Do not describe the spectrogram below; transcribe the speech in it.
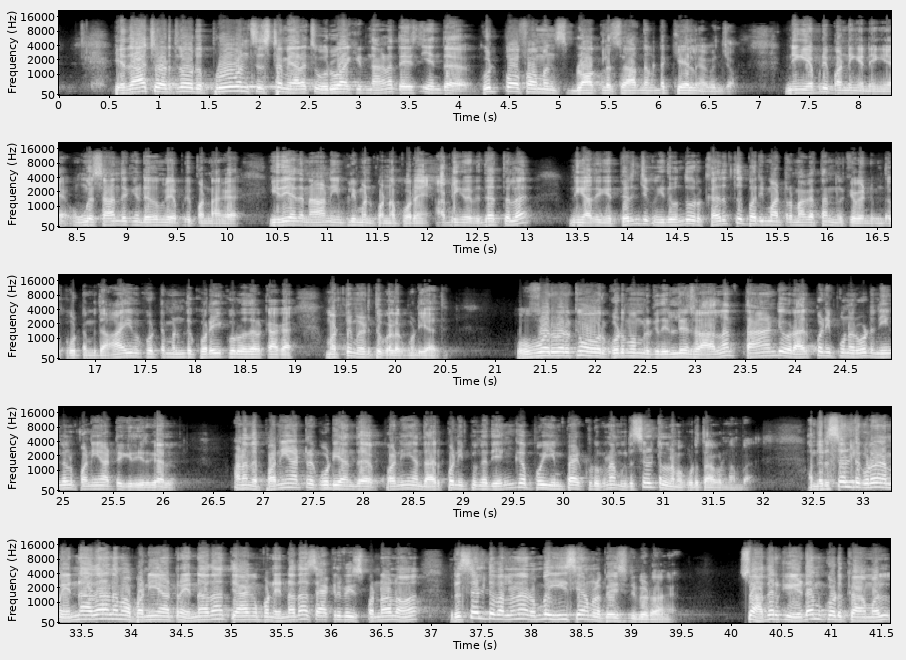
ஏதாச்சும் ஒரு இடத்துல ஒரு ப்ரூவன் சிஸ்டம் யாராச்சும் உருவாக்கி இருந்தாங்கன்னா தயவுசெய்து இந்த குட் பர்ஃபார்மன்ஸ் பிளாக்ல சார்ந்தவங்கள்ட்ட கேளுங்க கொஞ்சம். நீங்க எப்படி பண்ணீங்க நீங்க? உங்க சார்ந்திருக்கின்றவங்க எப்படி பண்ணாங்க? இதே அதை நானும் இம்ப்ளிமெண்ட் பண்ண போறேன் அப்படிங்கிற விதத்துல நீங்க அதை இங்க தெரிஞ்சுக்கும் இது வந்து ஒரு கருத்து பரிமாற்றமாகத்தான் இருக்க வேண்டும் இந்த கூட்டம். இது ஆய்வு கூட்டம் என்று குறை கூறுவதற்காக மட்டும் எடுத்துக்கொள்ள முடியாது. ஒவ்வொருவருக்கும் ஒவ்வொரு குடும்பம் இருக்குது இல்லைன்னு சொல்ல அதெல்லாம் தாண்டி ஒரு அர்ப்பணிப்புணர்வோடு நீங்களும் பணியாற்றுகிறீர்கள். ஆனால் அந்த பணியாற்றக்கூடிய அந்த பணி அந்த அர்ப்பணிப்புங்கிறது எங்கே போய் இம்பேக்ட் கொடுக்கணும் நமக்கு ரிசல்ட்டில் நம்ம கொடுத்தாகணும் நம்ம. அந்த ரிசல்ட் கூட நம்ம என்னதான் நம்ம பணியாற்றோம் என்னதான் தியாகம் பண்ணோம் என்னதான் சாக்ரிஃபைஸ் பண்ணாலும் ரிசல்ட் வரலன்னா ரொம்ப ஈஸியாக நம்மளை பேசிட்டு போயிடுவாங்க. ஸோ அதற்கு இடம் கொடுக்காமல்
